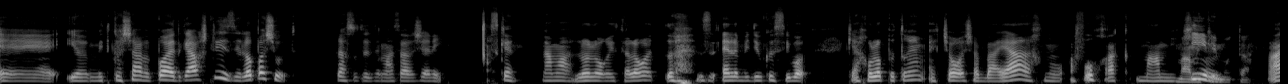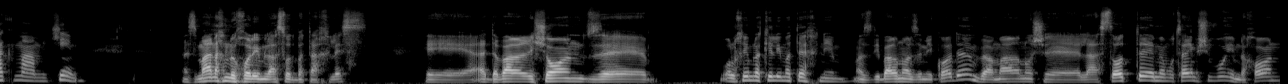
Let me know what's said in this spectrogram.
אה, מתקשה ופה האתגר שלי זה לא פשוט לעשות את זה מהצד השני אז כן למה? לא להוריד קלוריות? אלה בדיוק הסיבות. כי אנחנו לא פותרים את שורש הבעיה אנחנו הפוך רק מעמיקים, מעמיקים אותה. רק מעמיקים. אז מה אנחנו יכולים לעשות בתכלס? Uh, הדבר הראשון זה הולכים לכלים הטכניים. אז דיברנו על זה מקודם ואמרנו שלעשות אה, ממוצעים שבויים נכון?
